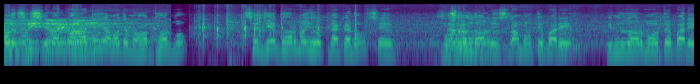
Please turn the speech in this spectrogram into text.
মানুষের সেবা করাটাই আমাদের মহৎ ধর্ম। সে যে ধর্মই হোক না কেন সে মুসলিম ধর্ম ইসলাম হতে পারে হিন্দু ধর্ম হতে পারে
